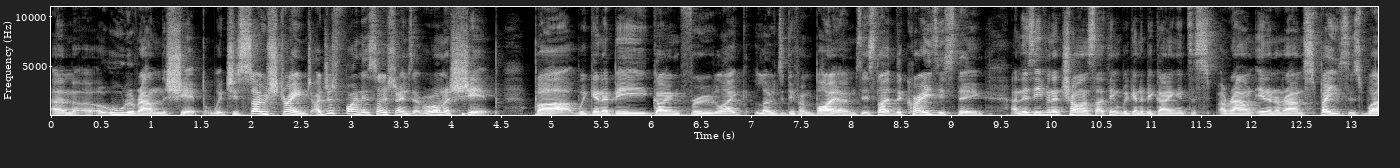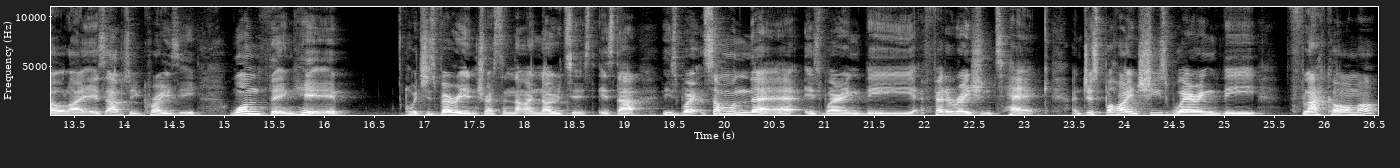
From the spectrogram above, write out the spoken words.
um, all around the ship, which is so strange. I just find it so strange that we're on a ship but we're going to be going through like loads of different biomes. It's like the craziest thing. And there's even a chance I think we're going to be going into around in and around space as well. Like it's absolutely crazy. One thing here which is very interesting that I noticed is that he's where someone there is wearing the Federation tech and just behind she's wearing the flak armor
